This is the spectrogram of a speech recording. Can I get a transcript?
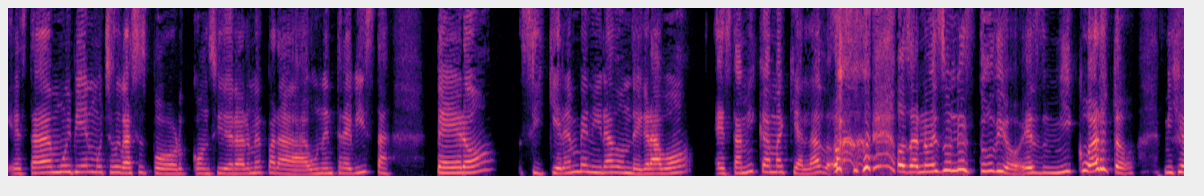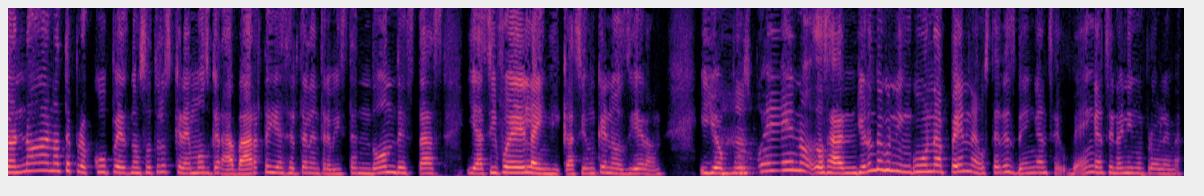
está muy bien. Muchas gracias por considerarme para una entrevista. Pero si quieren venir a donde grabo, está mi cama aquí al lado. o sea, no es un estudio, es mi cuarto. Me dijeron, no, no te preocupes, nosotros queremos grabarte y hacerte la entrevista en dónde estás. Y así fue la indicación que nos dieron. Y yo, pues bueno, o sea, yo no tengo ninguna pena, ustedes vénganse, vénganse, no hay ningún problema.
